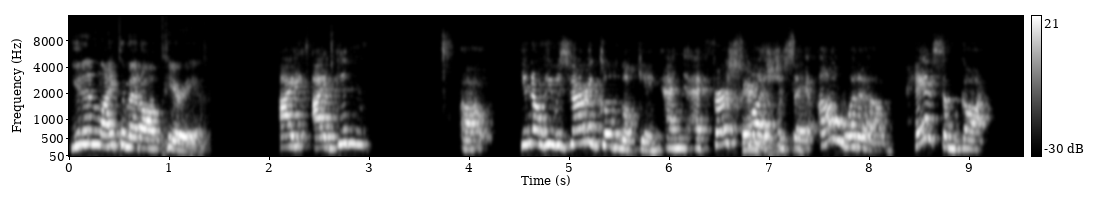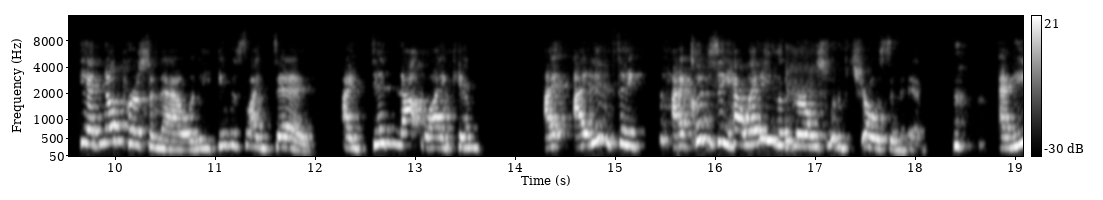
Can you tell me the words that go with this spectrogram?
You didn't like him at all. Period. I I didn't. Uh, you know, he was very good looking, and at first Very blush, you say, "Oh, what a handsome guy." He had no personality. He was like dead. I did not like him. I I didn't think I couldn't see how any of the girls would have chosen him, and he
